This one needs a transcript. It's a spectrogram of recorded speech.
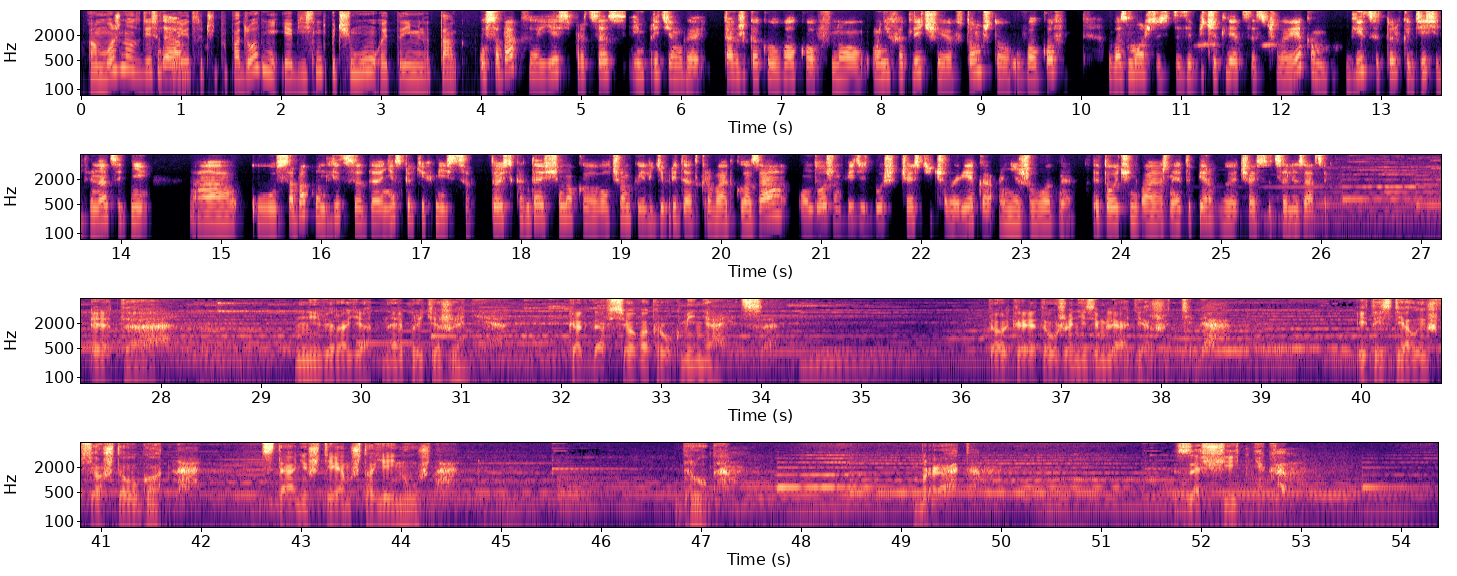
А можно вот здесь да. остановиться чуть поподробнее и объяснить, почему это именно так? У собак есть процесс импритинга, так же, как и у волков, но у них отличие в том, что у волков возможность запечатлеться с человеком длится только 10-12 дней а у собак он длится до нескольких месяцев. То есть, когда щенок, волчонка или гибрида открывает глаза, он должен видеть большей частью человека, а не животное. Это очень важно. Это первая часть социализации. Это невероятное притяжение, когда все вокруг меняется. Только это уже не земля держит тебя. И ты сделаешь все, что угодно — станешь тем, что ей нужно. Другом. Братом. Защитником.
